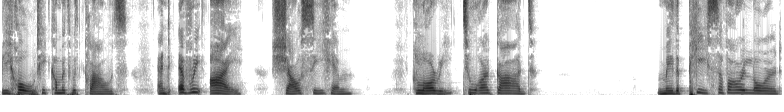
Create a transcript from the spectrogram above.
Behold, he cometh with clouds, and every eye shall see him. Glory to our God. May the peace of our Lord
